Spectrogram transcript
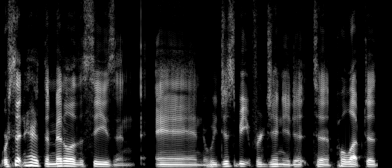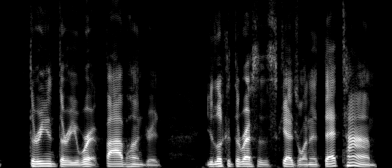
We're sitting here at the middle of the season, and we just beat Virginia to to pull up to three and three. We're at five hundred. You look at the rest of the schedule, and at that time,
